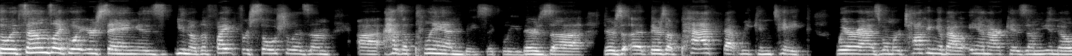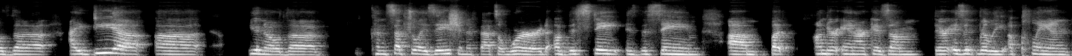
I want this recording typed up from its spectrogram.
So it sounds like what you're saying is, you know, the fight for socialism uh, has a plan. Basically, there's a there's a there's a path that we can take. Whereas when we're talking about anarchism, you know, the idea, uh, you know, the conceptualization, if that's a word, of the state is the same, um, but under anarchism, there isn't really a plan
